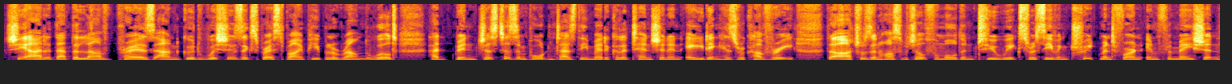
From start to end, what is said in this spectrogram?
She added that the love, prayers, and good wishes expressed by people around the world had been just as important as the medical attention in aiding his recovery. The Arch was in hospital for more than two weeks, receiving treatment for an inflammation.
